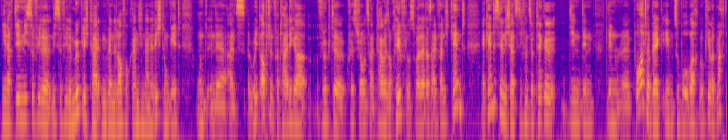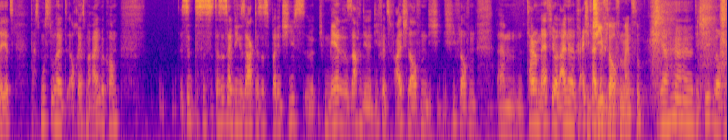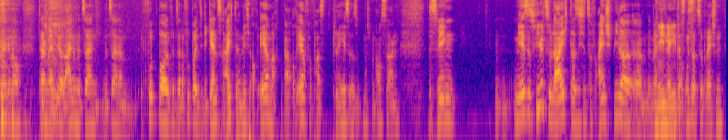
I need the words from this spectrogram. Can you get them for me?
je nachdem nicht so viele, nicht so viele Möglichkeiten, wenn der Lauf auch gar nicht in deine Richtung geht. Und in der als Read-Option-Verteidiger wirkte Chris Jones halt teilweise auch hilflos, weil er das einfach nicht kennt. Er kennt es ja nicht als Defensive Tackle, den, den, den äh, Quarterback eben zu beobachten, okay, was macht er jetzt? Das musst du halt auch erstmal reinbekommen das ist, das ist halt, wie gesagt, das ist bei den Chiefs wirklich mehrere Sachen, die in der Defense falsch laufen, die, die schief laufen. Ähm, Tyron Matthew alleine reicht die halt. Die schief laufen, meinst du? Ja, die schief laufen, ja, genau. Tyron Matthew alleine mit, sein, mit seinem Football, mit seiner Football-Intelligenz reicht er nicht. Auch er macht, äh, auch er verpasst Plays, also muss man auch sagen. Deswegen, mir ist es viel zu leicht, dass ich jetzt auf einen Spieler ähm, im Endeffekt nee, nee, runterzubrechen. Äh,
